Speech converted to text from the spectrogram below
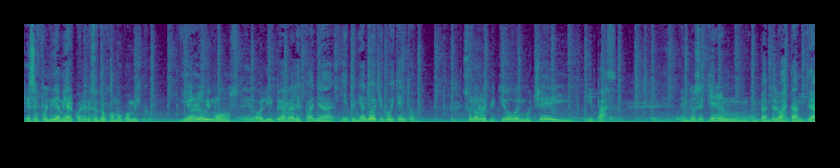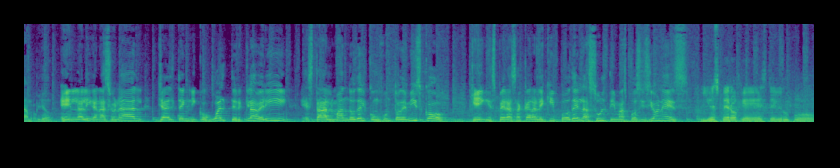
que ese fue el día miércoles, que nosotros jugamos con Misco. Y ahora lo vimos eh, Olimpia Real España y tenían dos equipos distintos. Solo repitió Benguche y, y Paz. Entonces tienen un, plantel bastante amplio. En la Liga Nacional, ya el técnico Walter Claverí está al mando del conjunto de Misco, quien espera sacar al equipo de las últimas posiciones. Y yo espero que este grupo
